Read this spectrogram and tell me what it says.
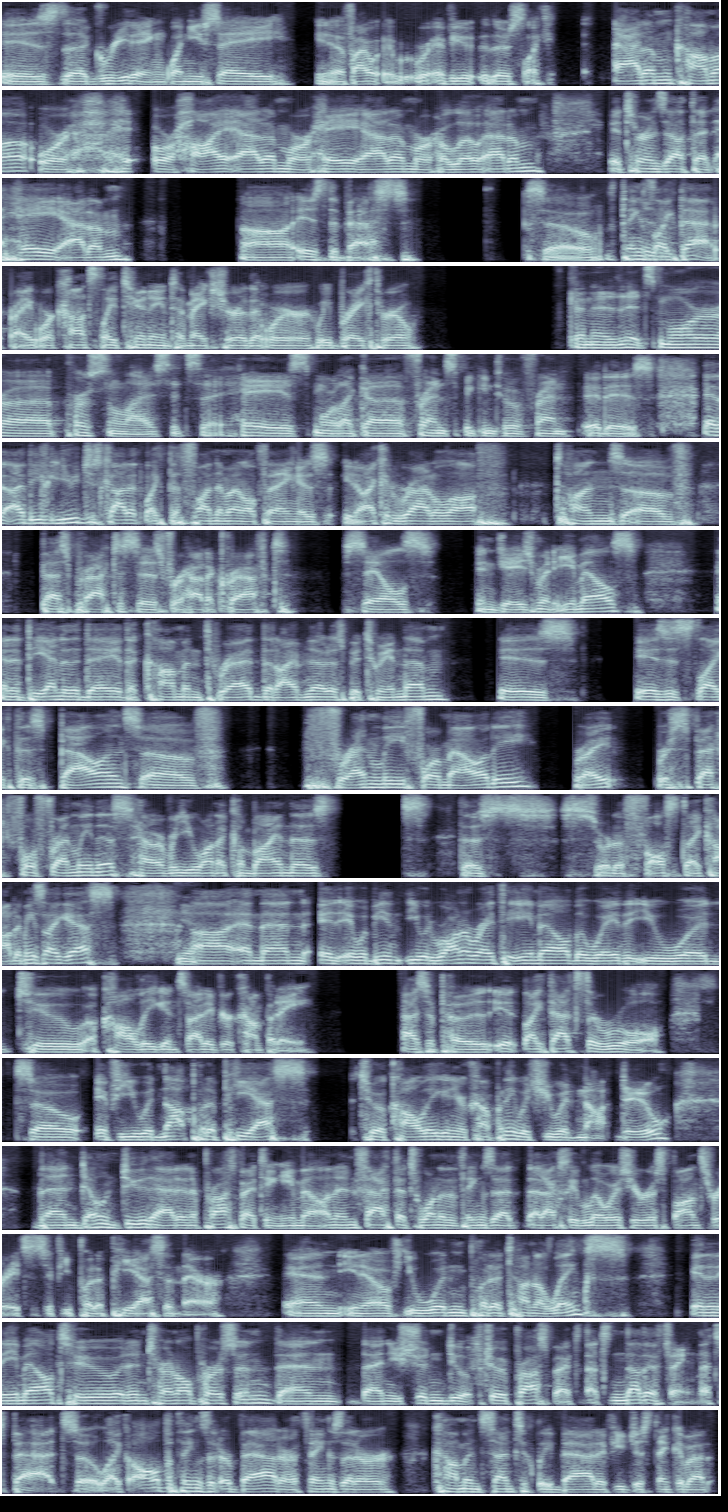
is the greeting when you say you know if i if you there's like adam comma or or hi adam or hey adam or hello adam it turns out that hey adam uh, is the best. So things like that right? We're constantly tuning to make sure that we're we break through. It, it's more uh, personalized. It's a hey it's more like a friend speaking to a friend. It is. And I, you just got it like the fundamental thing is you know i could rattle off tons of best practices for how to craft sales engagement emails. And at the end of the day, the common thread that I've noticed between them is is it's like this balance of friendly formality, right? Respectful friendliness, however you want to combine those those sort of false dichotomies, I guess. Yeah. Uh, and then it, it would be you would want to write the email the way that you would to a colleague inside of your company as opposed like that's the rule. So if you would not put a PS to a colleague in your company, which you would not do, then don't do that in a prospecting email. And in fact, that's one of the things that, that actually lowers your response rates is if you put a PS in there. And, you know, if you wouldn't put a ton of links in an email to an internal person, then, then you shouldn't do it to a prospect. That's another thing that's bad. So like all the things that are bad are things that are commonsensically bad. If you just think about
